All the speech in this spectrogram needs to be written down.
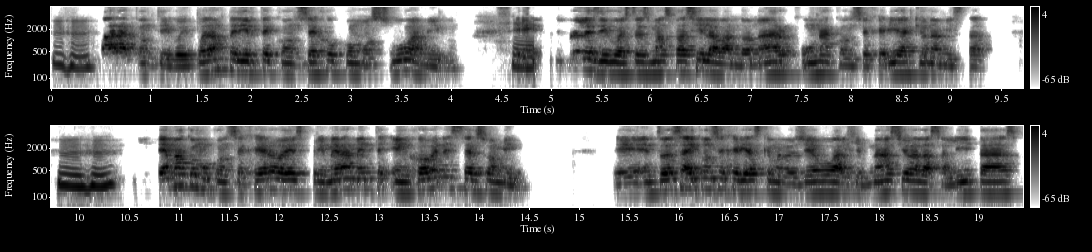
para contigo y puedan pedirte consejo como su amigo. Eh, siempre les digo, esto es más fácil abandonar una consejería que una amistad. El tema como consejero es primeramente en jóvenes ser su amigo. Eh, entonces hay consejerías que me los llevo al gimnasio, a las salitas,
